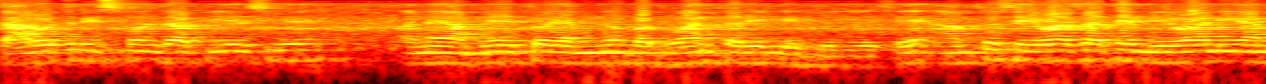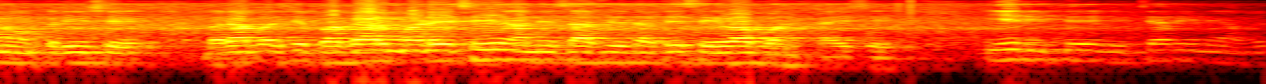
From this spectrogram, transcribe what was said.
સારો જ રિસ્પોન્સ આપીએ છીએ. અને અમે તો એમને ભગવાન તરીકે જોઈએ છે. આમ તો સેવા સાથે મેવાની આ નોકરી છે. બરાબર છે. પગાર મળે છે અને સાથે સાથે સેવા પણ થાય છે. એ રીતે વિચારીને અમે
